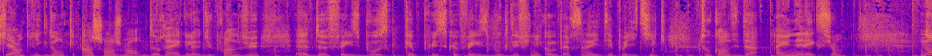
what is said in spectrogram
qui implique donc un changement de règles du point de vue de Facebook, puisque Facebook définit comme personnalité politique tout candidat à une élection. Non,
